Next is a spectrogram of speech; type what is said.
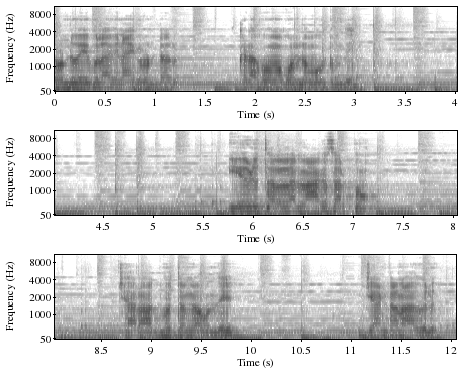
రెండు వైపులా వినాయకుడు ఉంటారు ఇక్కడ హోమకుండం ఒకటి ఉంది ఏడు తలల నాగసర్పం. చాలా అద్భుతంగా ఉంది. జంట నాగులు.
